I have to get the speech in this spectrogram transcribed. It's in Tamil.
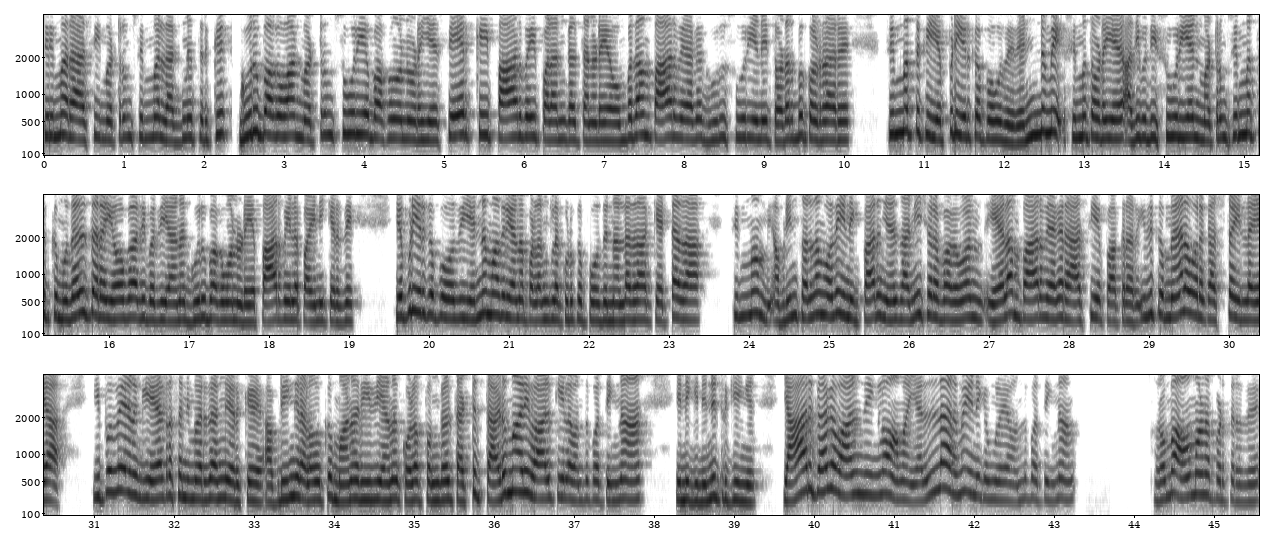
சிம்ம ராசி மற்றும் சிம்ம லக்னத்திற்கு குரு பகவான் மற்றும் சூரிய பகவானுடைய சேர்க்கை பார்வை பலன்கள் தன்னுடைய ஒன்பதாம் பார்வையாக குரு சூரியனை தொடர்பு கொள்றாரு. சிம்மத்துக்கு எப்படி இருக்க போகுது? ரெண்டுமே சிம்மத்தோடைய அதிபதி சூரியன் மற்றும் சிம்மத்துக்கு முதல் தர யோகாதிபதியான குரு பகவானுடைய பார்வையில பயணிக்கிறது. எப்படி இருக்க போகுது? என்ன மாதிரியான பலன்களை கொடுக்க போகுது? நல்லதா கெட்டதா? சிம்மம் அப்படின்னு சொல்லும் போது இன்னைக்கு பாருங்க சனீஸ்வர பகவான் ஏழாம் பார்வையாக ராசியை பார்க்குறாரு. இதுக்கு மேல ஒரு கஷ்டம் இல்லையா? இப்பவே எனக்கு ஏழரை சனி மாதிரி தாங்க இருக்கு. அப்படிங்கிற அளவுக்கு மன ரீதியான குழப்பங்கள் தட்டு தடுமாறி வாழ்க்கையில வந்து பாத்தீங்கன்னா இன்னைக்கு நின்றுட்டு இருக்கீங்க. யாருக்காக வாழ்ந்தீங்களோ அவன் எல்லாருமே இன்னைக்கு உங்களை வந்து பாத்தீங்கன்னா ரொம்ப அவமானப்படுத்துறது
